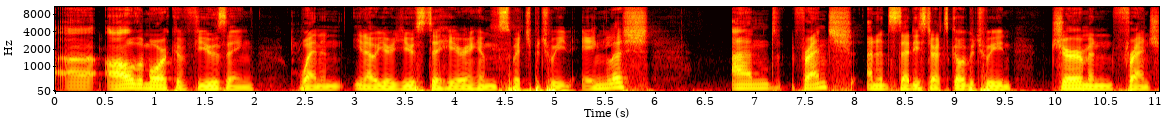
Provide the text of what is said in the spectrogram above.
uh, all the more confusing when you know you're used to hearing him switch between English and French, and instead he starts going between German, French,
